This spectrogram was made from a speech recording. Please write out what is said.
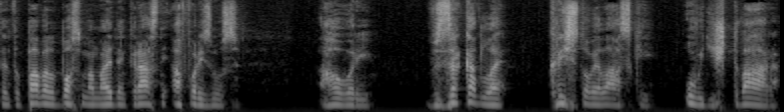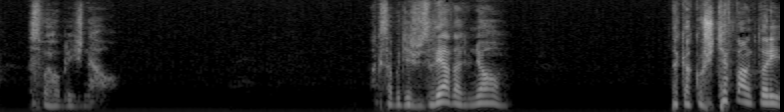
Tento Pavel Bosman má jeden krásny aforizmus a hovorí, v zrkadle Kristovej lásky uvidíš tvár svojho blížneho. Ak sa budeš vzliadať v ňom, tak ako Štefan, ktorý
